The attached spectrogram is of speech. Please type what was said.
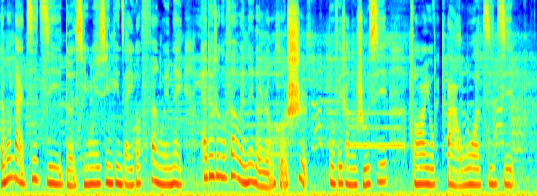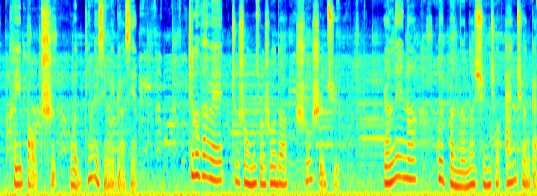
人们把自己的行为限定在一个范围内，他对这个范围内的人和事都非常的熟悉，从而有把握自己可以保持稳定的行为表现。这个范围就是我们所说的舒适区。人类呢会本能的寻求安全感，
